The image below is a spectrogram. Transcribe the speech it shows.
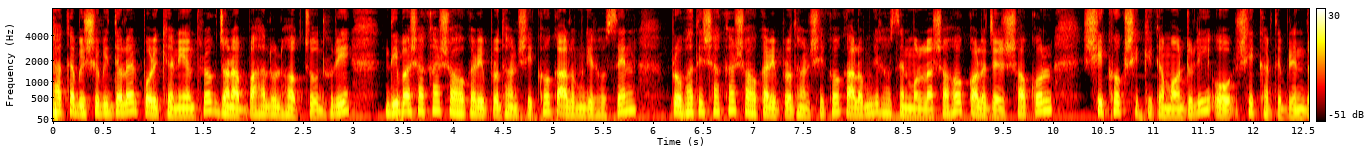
ঢাকা বিশ্ববিদ্যালয়ের পরীক্ষা নিয়ন্ত্রক জনাব বাহালুল হক চৌধুরী। দিবা শাখার সহকারী প্রধান শিক্ষক আলমগীর হোসেন, প্রভাতী শাখার সহকারী প্রধান শিক্ষক আলমগীর হোসেন মোল্লা সহ কলেজের সকল শিক্ষক শিক্ষিকা মণ্ডলী ও শিক্ষার্থীবৃন্দ।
